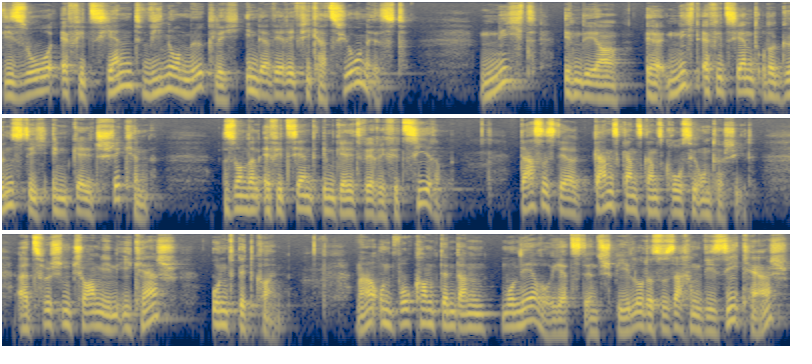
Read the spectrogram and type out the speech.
die so effizient wie nur möglich in der Verifikation ist. Nicht, in der, äh, nicht effizient oder günstig im Geld schicken, sondern effizient im Geld verifizieren. Das ist der ganz, ganz, ganz große Unterschied äh, zwischen Charmian eCash und Bitcoin. Na, und wo kommt denn dann Monero jetzt ins Spiel oder so Sachen wie Zcash?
